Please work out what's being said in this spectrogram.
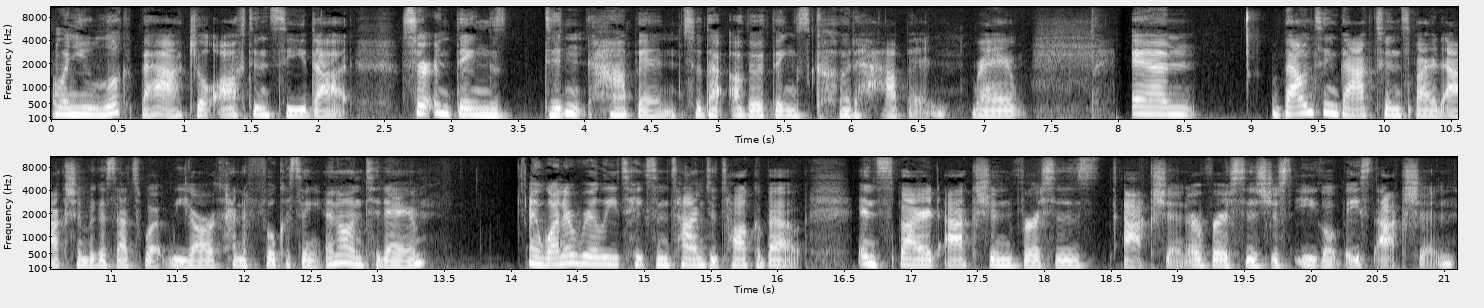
when you look back, you'll often see that certain things didn't happen so that other things could happen, right? And bouncing back to inspired action because that's what we are kind of focusing in on today I want to really take some time to talk about inspired action versus action or versus just ego based action,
